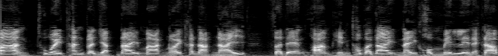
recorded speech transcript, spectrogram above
บ้าง ช่วยท่านประหยัดได้มากน้อยขนาดไหน แสดงความเห็นเข้ามาได้ในคอมเมนต์เลยนะครับ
